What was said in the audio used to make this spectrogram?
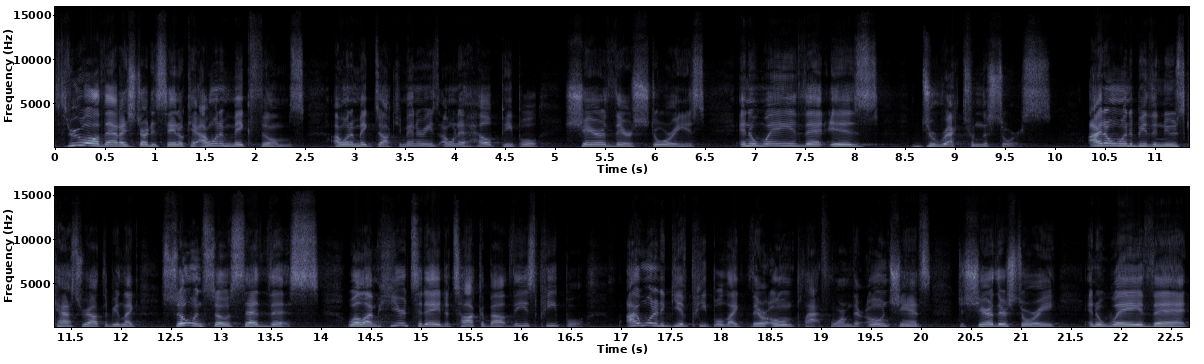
through all that, I started saying, okay, I want to make films. I want to make documentaries. I want to help people share their stories in a way that is direct from the source. I don't want to be the newscaster out there being like, so and so said this. Well, I'm here today to talk about these people. I wanted to give people like their own platform, their own chance to share their story in a way that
